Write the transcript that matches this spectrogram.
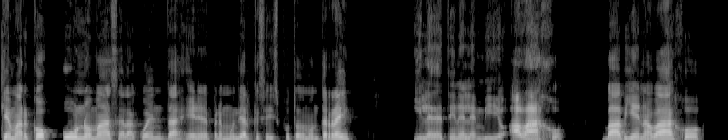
que marcó uno más a la cuenta en el premundial que se disputó en Monterrey y le detiene el envío abajo, va bien abajo,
